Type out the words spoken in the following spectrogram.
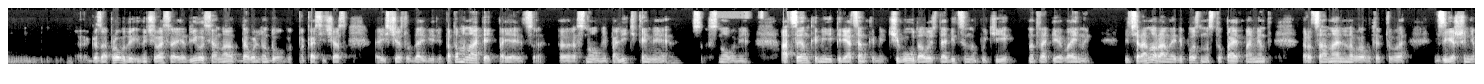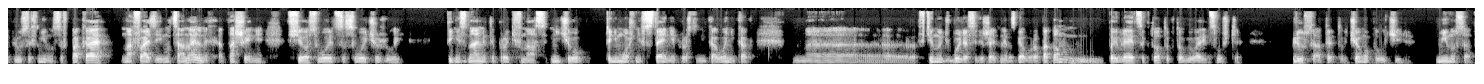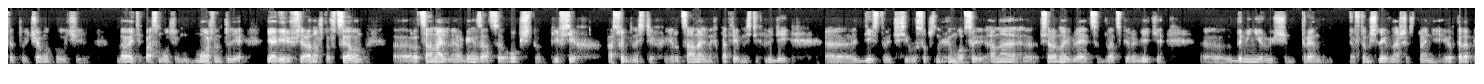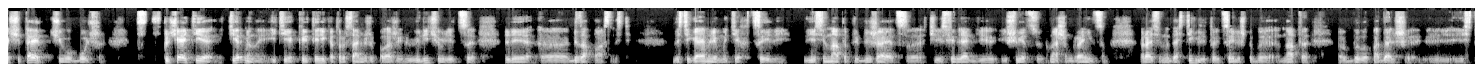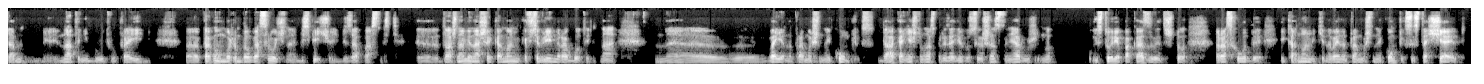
газопровода, и началась, и длилась она довольно долго, пока сейчас исчезло доверие. Потом она опять появится э, с новыми политиками, с новыми оценками и переоценками, чего удалось добиться на пути, на тропе войны. Ведь все равно рано или поздно наступает момент рационального вот этого взвешивания плюсов-минусов. Пока на фазе эмоциональных отношений все сводится свой-чужой. Ты не с нами, ты против нас. Ничего, ты не можешь не в состоянии просто никого никак втянуть в более содержательный разговор. А потом появляется кто-то, кто говорит, слушайте, плюсы от этого, что мы получили, минусы от этого, что мы получили. Давайте посмотрим, можно ли... Я верю все равно, что в целом э, рациональная организация общества при всех особенностях и рациональных потребностях людей э, действовать в силу собственных эмоций, она все равно является в 21 веке Э, доминирующим трендом, в том числе и в нашей стране. И вот когда посчитает, чего больше, включая те термины и те критерии, которые сами же положили, увеличивается ли э, безопасность, достигаем ли мы тех целей, если НАТО приближается через Финляндию и Швецию к нашим границам, разве мы достигли той цели, чтобы НАТО было подальше, если там НАТО не будет в Украине. Э, как мы можем долгосрочно обеспечивать безопасность? Э, должна ли наша экономика все время работать на военно-промышленный комплекс. Да, конечно, у нас произойдет усовершенствование оружия, но история показывает, что расходы экономики на военно-промышленный комплекс истощают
